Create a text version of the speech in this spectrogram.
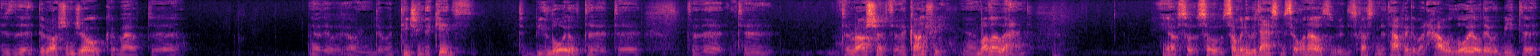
is the, the Russian joke about, uh, you know, they were, um, they were teaching the kids to be loyal to, to, to, the, to, to Russia, to the country, you know, motherland you know, so, so somebody was asking someone else, we were discussing the topic about how loyal they would be to,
